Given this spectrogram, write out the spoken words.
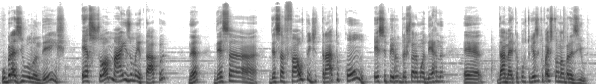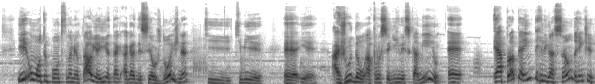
o Brasil holandês é só mais uma etapa, né, dessa, dessa falta de trato com esse período da história moderna é, da América Portuguesa que vai se tornar o Brasil. E um outro ponto fundamental, e aí até agradecer aos dois, né, que, que me é, é, ajudam a prosseguir nesse caminho, é, é a própria interligação da gente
